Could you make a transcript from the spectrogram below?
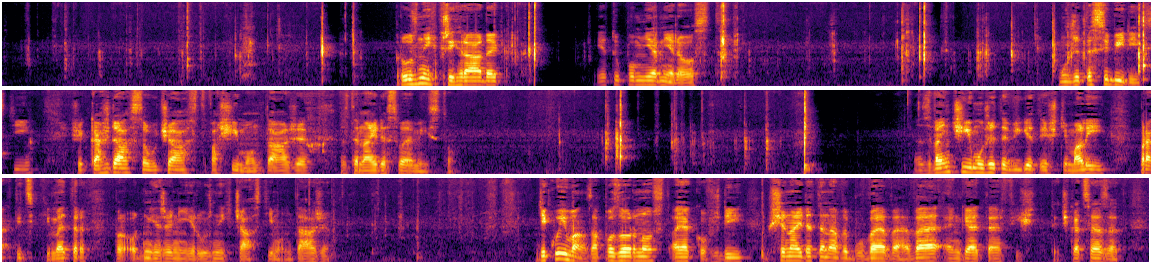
Různých přihrádek je tu poměrně dost. Můžete si být jistí, že každá součást vaší montáže zde najde své místo. Zvenčí můžete vidět ještě malý praktický metr pro odměření různých částí montáže. Děkuji vám za pozornost a jako vždy vše najdete na webu www.ngtfish.cz.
